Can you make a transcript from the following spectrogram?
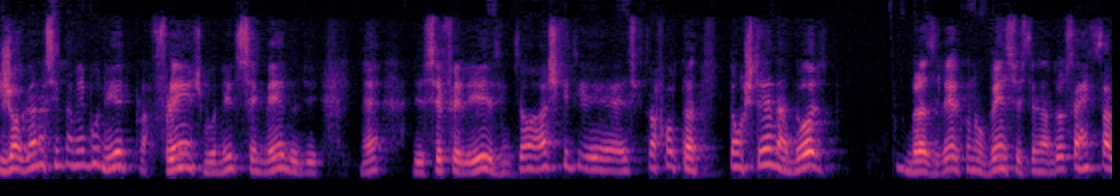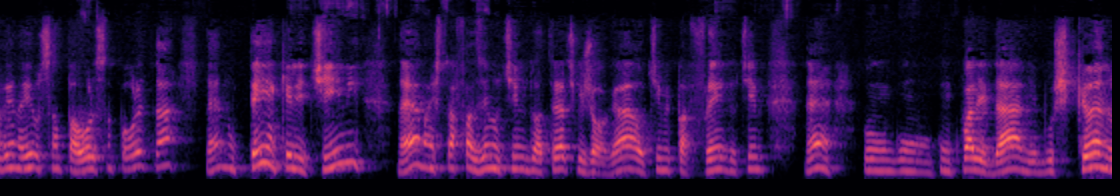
jogando assim também bonito, para frente, bonito, sem medo de, né, de ser feliz. Então, eu acho que é isso que está faltando. Então, os treinadores brasileiros, quando vence os treinadores, a gente está vendo aí o São Paulo, o São Paulo está, né, não tem aquele time né? mas está fazendo o time do Atlético jogar, o time para frente, o time né? com, com, com qualidade, buscando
